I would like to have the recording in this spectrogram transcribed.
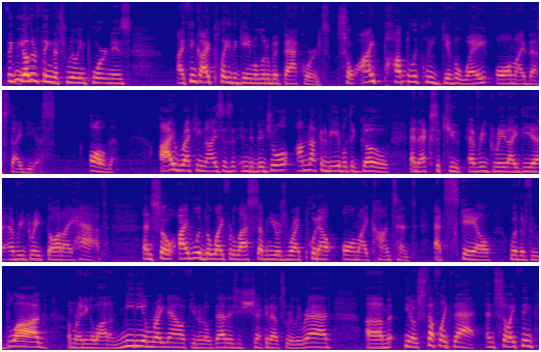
I think the other thing that's really important is I think I play the game a little bit backwards. So I publicly give away all my best ideas all of them. I recognize as an individual, I'm not gonna be able to go and execute every great idea, every great thought I have. And so I've lived a life for the last seven years where I put out all my content at scale, whether through blog, I'm writing a lot on Medium right now. If you don't know what that is, you should check it out, it's really rad. Um, you know, stuff like that. And so I think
